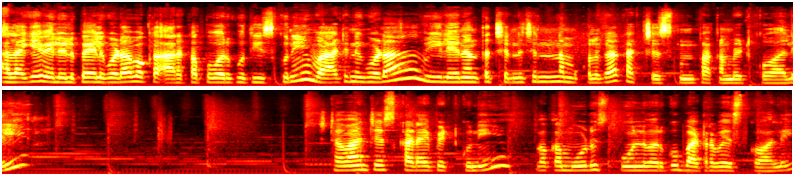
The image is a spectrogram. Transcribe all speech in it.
అలాగే వెల్లుల్లిపాయలు కూడా ఒక అరకప్పు వరకు తీసుకుని వాటిని కూడా వీలైనంత చిన్న చిన్న ముక్కలుగా కట్ చేసుకుని పక్కన పెట్టుకోవాలి. స్టవ్ ఆన్ చేసి కడాయి పెట్టుకుని ఒక మూడు స్పూన్ల వరకు బటర్ వేసుకోవాలి.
